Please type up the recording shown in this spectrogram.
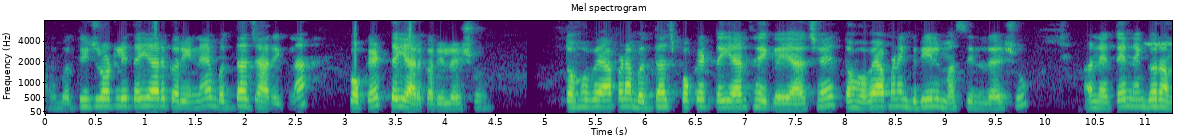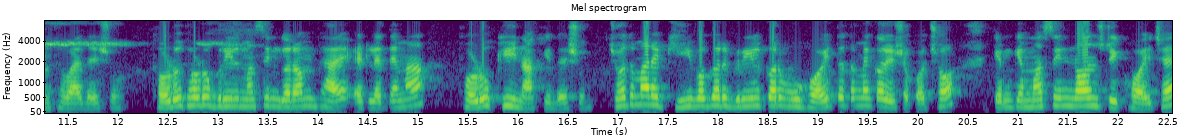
અને બધી જ રોટલી તૈયાર કરીને બધા જ આ રીતના પોકેટ તૈયાર કરી લઈશું તો હવે આપણા બધા જ પોકેટ તૈયાર થઈ ગયા છે. તો હવે આપણે ગ્રીલ મશીન લઈશું અને તેને ગરમ થવા દઈશું થોડું થોડું ગ્રીલ મશીન ગરમ થાય એટલે તેમાં થોડું ઘી નાખી દેશું. જો તમારે ઘી વગર ગ્રીલ કરવું હોય તો તમે કરી શકો છો. કેમ કે મશીન નોનસ્ટિક હોય છે,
